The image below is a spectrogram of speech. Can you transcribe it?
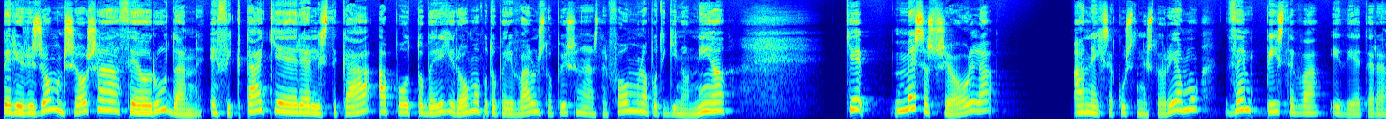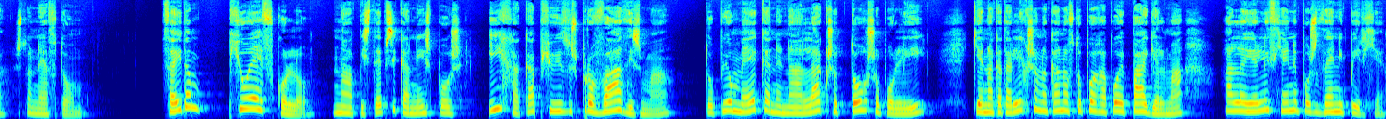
Περιοριζόμουν σε όσα θεωρούνταν εφικτά και ρεαλιστικά από τον περίγυρό μου, από το περιβάλλον στο οποίο συναναστρεφόμουν, από την κοινωνία. Και μέσα σε όλα, αν έχεις ακούσει την ιστορία μου, δεν πίστευα ιδιαίτερα στον εαυτό μου. Θα ήταν πιο εύκολο να πιστέψει κανείς πως είχα κάποιο είδους προβάδισμα το οποίο με έκανε να αλλάξω τόσο πολύ και να καταλήξω να κάνω αυτό που αγαπώ επάγγελμα, αλλά η αλήθεια είναι πως δεν υπήρχε.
